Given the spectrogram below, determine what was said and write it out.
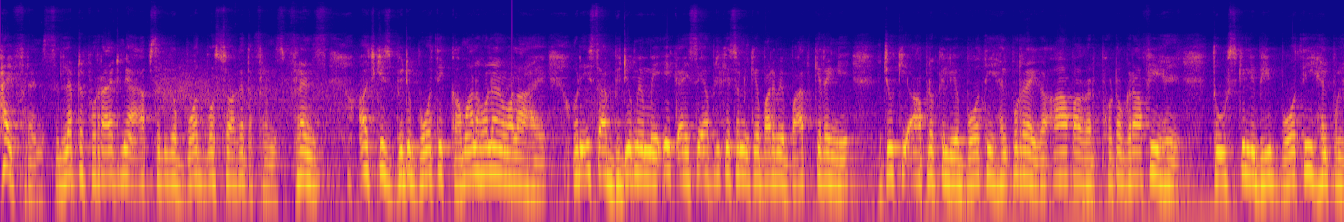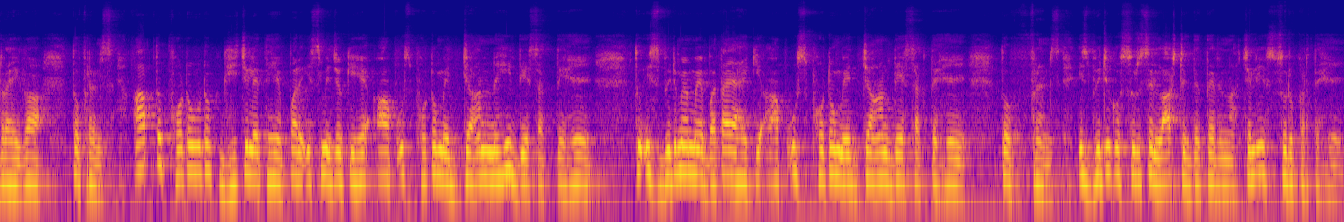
Hi friends left for right में आप सभी का बहुत बहुत स्वागत है फ्रेंड्स फ्रेंड्स आज की इस वीडियो बहुत ही कमाल होने वाला है और इस वीडियो में मैं एक ऐसे एप्लीकेशन के बारे में बात करेंगे जो कि आप लोग के लिए बहुत ही हेल्पफुल रहेगा. आप अगर फोटोग्राफी हैं तो उसके लिए भी बहुत ही हेल्पफुल रहेगा. तो फ्रेंड्स आप तो फ़ोटो वोटो खींच लेते हैं, पर इसमें जो कि है, आप उस फ़ोटो में जान नहीं दे सकते हैं. तो इस वीडियो में मैं बताया है कि आप उस फ़ोटो में जान दे सकते हैं. तो फ्रेंड्स इस वीडियो को शुरू से लास्ट तक देखते रहना. चलिए शुरू करते हैं.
